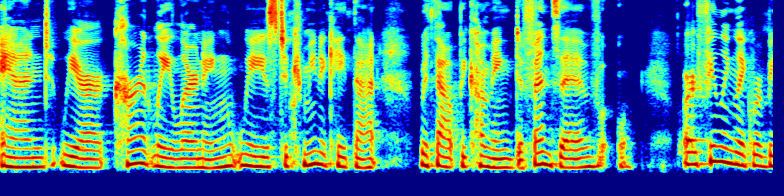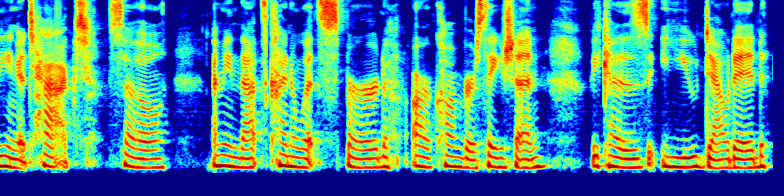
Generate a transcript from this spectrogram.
And we are currently learning ways to communicate that without becoming defensive or, or feeling like we're being attacked. So, I mean, that's kind of what spurred our conversation because you doubted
